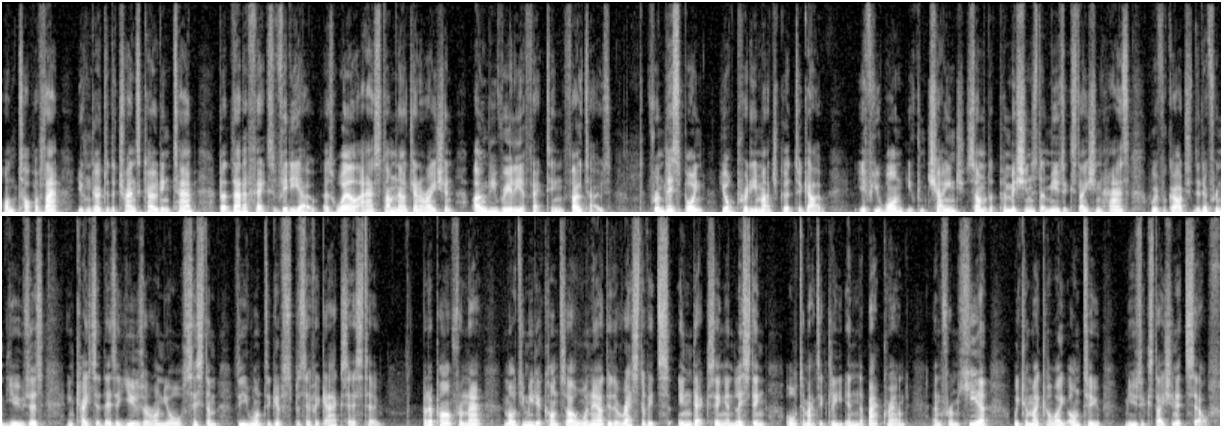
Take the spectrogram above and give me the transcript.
On top of that, you can go to the transcoding tab, but that affects video as well as thumbnail generation, only really affecting photos. From this point, you're pretty much good to go. If you want, you can change some of the permissions that Music Station has with regard to the different users in case that there's a user on your system that you want to give specific access to. But apart from that, Multimedia Console will now do the rest of its indexing and listing automatically in the background. And from here, we can make our way onto Music Station itself.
